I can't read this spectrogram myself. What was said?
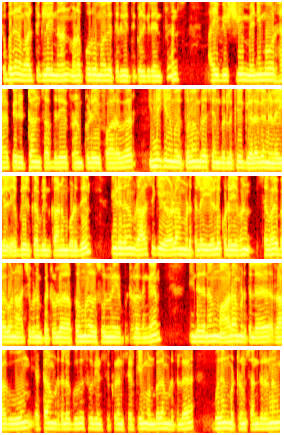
சுபதின வாழ்த்துக்களை நான் மனப்பூர்வமாக தெரிவித்துக் கொள்கிறேன் friends I wish you many more happy returns of the day from today for our இன்னைக்கு நமது துலாம் ராசி என்பர்களுக்கு கிரக நிலைகள் எப்படி இருக்கு அப்படின்னு காணும் பொழுது இன்று தினம் ராசிக்கு ஏழாம் இடத்துல ஏழு குடையவன் செவ்வாய் பகவான் ஆட்சி பலம் பெற்றுள்ள அற்புதமான ஒரு சூழ்நிலை ஏற்பட்டுள்ளதுங்க. இன்று தினம் ஆறாம் இடத்துல ராகுவும் எட்டாம் இடத்துல குரு சூரியன் சுக்கிரன் சேர்க்கையும் ஒன்பதாம் இடத்துல புதன் மற்றும் சந்திரனும்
